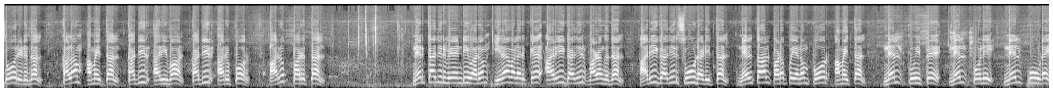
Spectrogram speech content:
சோறிடுதல் களம் அமைத்தல் கதிர் அறிவால் கதிர் அறுப்போர் அறுப்பறுத்தல் நெற்கதிர் வேண்டி வரும் இரவலருக்கு அரிகதிர் வழங்குதல் அரிகதிர் சூடடித்தல் நெல்தால் படப்பு எனும் போர் அமைத்தல் நெல் குவிப்பு நெல் பொலி நெல் கூடை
